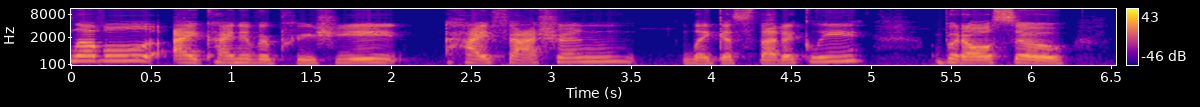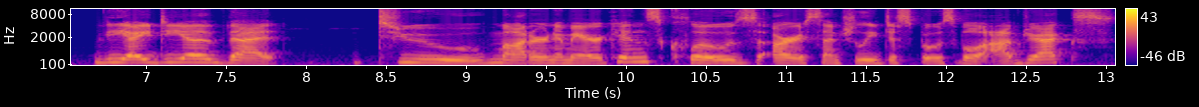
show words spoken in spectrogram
level, I kind of appreciate high fashion, like aesthetically, but also the idea that to modern Americans, clothes are essentially disposable objects.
